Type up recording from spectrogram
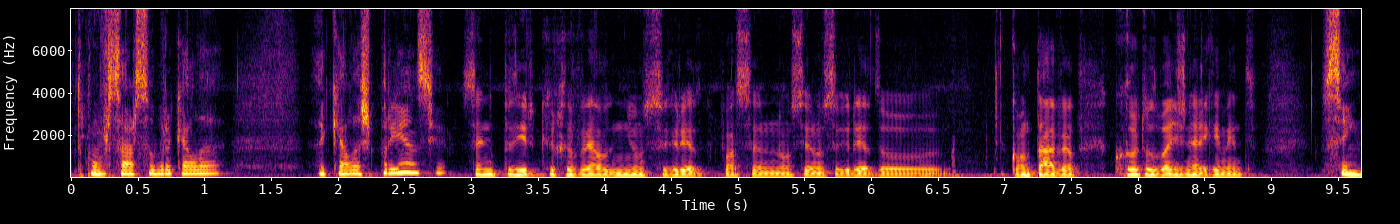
de conversar sobre aquela aquela experiência. Sem pedir que revele nenhum segredo que possa não ser um segredo contável, correu tudo bem genericamente? Sim,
